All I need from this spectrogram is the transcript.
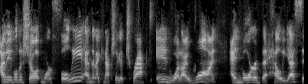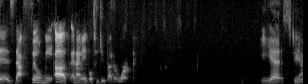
i'm able to show up more fully and then i can actually attract in what i want and more of the hell yeses that fill me up and i'm able to do better work Yes, dude. Yeah.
